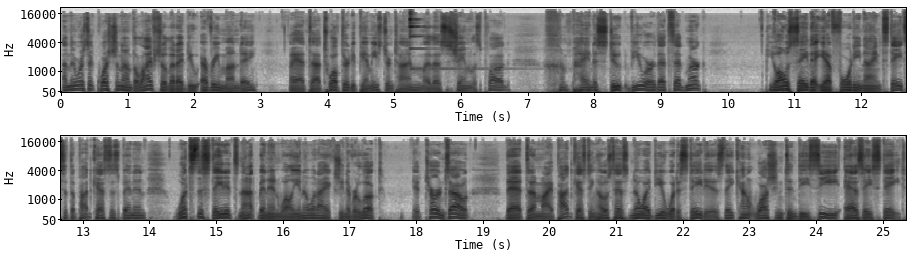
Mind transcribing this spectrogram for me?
And there was a question on the live show that I do every Monday at uh, 12:30 p.m. Eastern Time. Uh, that's a shameless plug by an astute viewer that said, "Mark, you always say that you have 49 states that the podcast has been in. What's the state it's not been in?" Well, you know what? I actually never looked. It turns out that uh, my podcasting host has no idea what a state is. They count Washington D.C. as a state.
